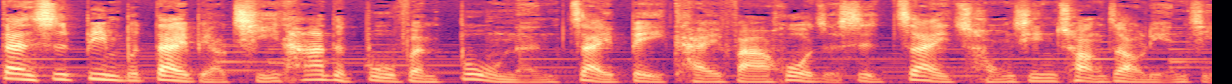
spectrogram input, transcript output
但是并不代表其他的部分不能再被开发，或者是再重新创造连接。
